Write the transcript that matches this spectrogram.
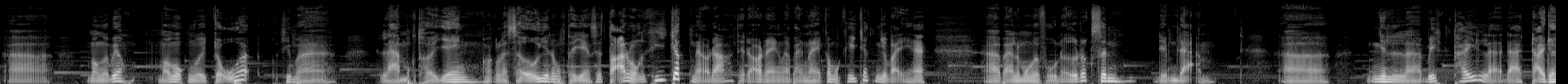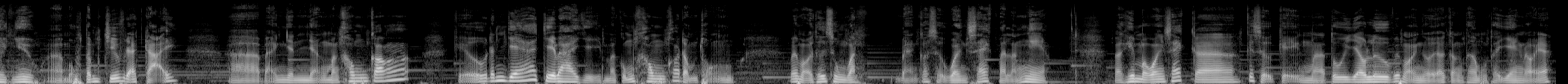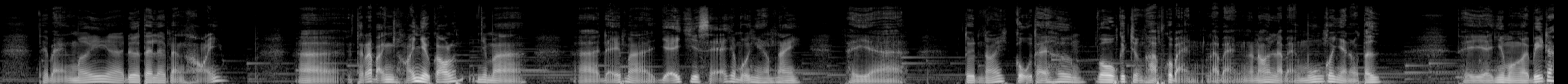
À, mọi người biết không? Mỗi một người chủ á, khi mà làm một thời gian hoặc là sở hữu với nó một thời gian sẽ tỏa ra một cái khí chất nào đó. Thì rõ ràng là bạn này có một khí chất như vậy ha à, bạn là một người phụ nữ rất xinh điềm đạm. À, nhìn là biết thấy là đã trải đời nhiều à, một tấm chiếu đã trải. À, bạn nhìn nhận mà không có kiểu đánh giá chê bai gì mà cũng không có đồng thuận với mọi thứ xung quanh. Bạn có sự quan sát và lắng nghe. Và khi mà quan sát uh, cái sự kiện mà tôi giao lưu với mọi người ở Cần Thơ một thời gian rồi á thì bạn mới à, đưa tay lên bạn hỏi. À, thật ra bạn hỏi nhiều câu lắm nhưng mà à, để mà dễ chia sẻ cho buổi ngày hôm nay thì à, tôi nói cụ thể hơn vô cái trường hợp của bạn là bạn nói là bạn muốn có nhà đầu tư. Thì à, như mọi người biết đó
